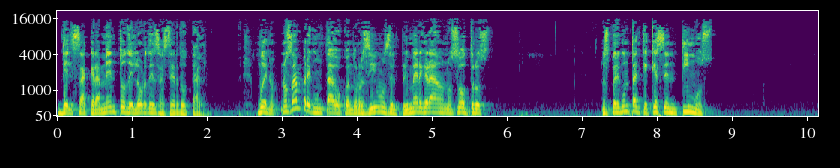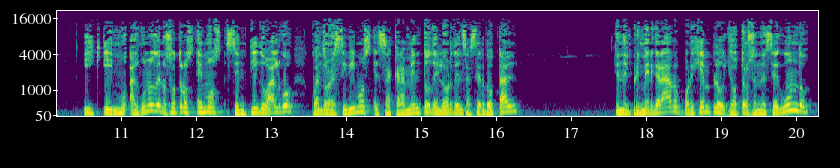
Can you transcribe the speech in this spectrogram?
del sacramento del orden sacerdotal? Bueno, nos han preguntado cuando recibimos el primer grado nosotros, nos preguntan que qué sentimos. Y, algunos de nosotros hemos sentido algo cuando recibimos el sacramento del orden sacerdotal. En el primer grado, por ejemplo, y otros en el segundo.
